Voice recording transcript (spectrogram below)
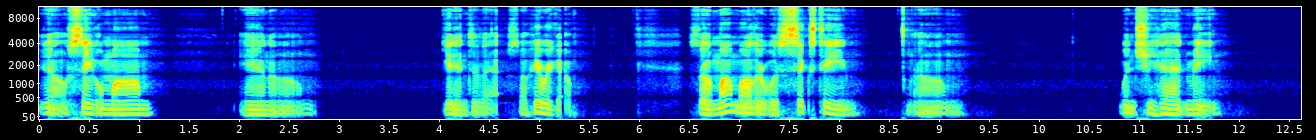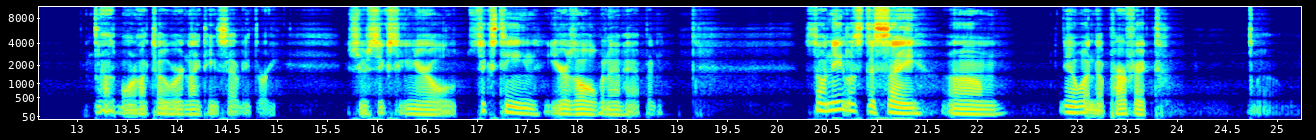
you know, single mom and um, get into that. So here we go. So my mother was 16 um, when she had me. I was born October 1973. She was 16 year old, 16 years old when that happened. So, needless to say, um, it wasn't a perfect um,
